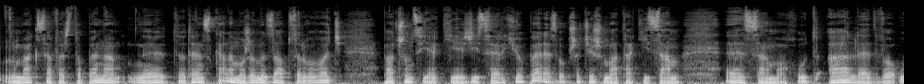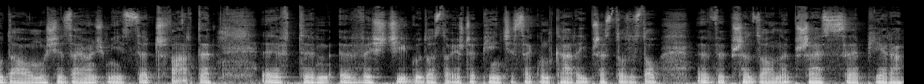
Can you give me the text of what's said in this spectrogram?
Maxa Verstappena, to tę skalę możemy zaobserwować patrząc jak jeździ Sergio Perez, bo przecież ma taki sam samochód, a ledwo udało mu się zająć miejsce czwarte w tym wyścigu. Dostał jeszcze 5 sekund kary i przez to został wyprzedzony przez Piera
